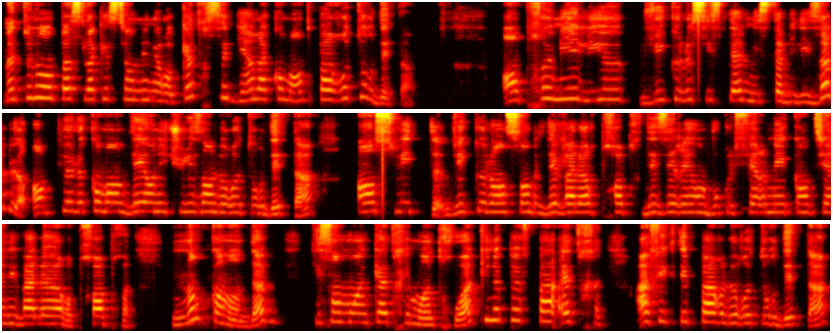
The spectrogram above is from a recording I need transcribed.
Maintenant, on passe à la question numéro 4, c'est bien la commande par retour d'état. En premier lieu, vu que le système est stabilisable, on peut le commander en utilisant le retour d'état. Ensuite, vu que l'ensemble des valeurs propres désirées en boucle fermée contient les valeurs propres non commandables, qui sont moins 4 et moins 3, qui ne peuvent pas être affectées par le retour d'état,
